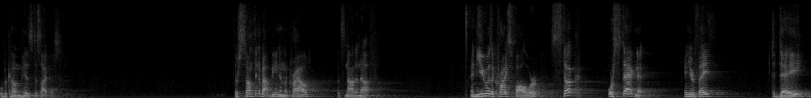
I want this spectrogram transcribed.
will become his disciples. There's something about being in the crowd that's not enough. And you, as a Christ follower, stuck or stagnant in your faith today,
